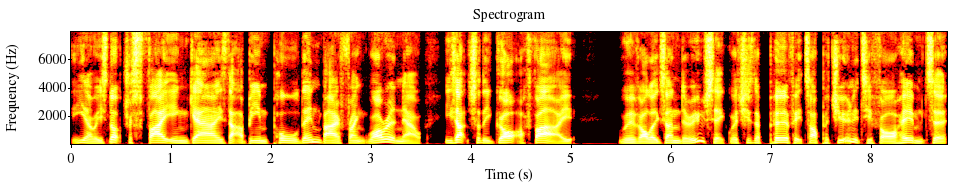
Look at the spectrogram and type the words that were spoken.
You know he's not just fighting guys that are being pulled in by Frank Warren now. He's actually got a fight with Alexander Usyk, which is a perfect opportunity for him to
